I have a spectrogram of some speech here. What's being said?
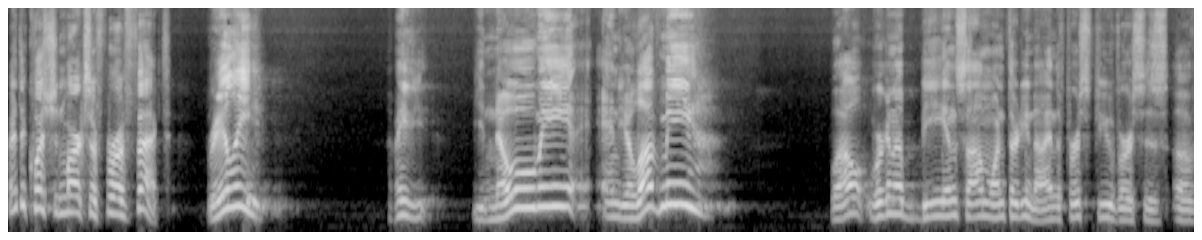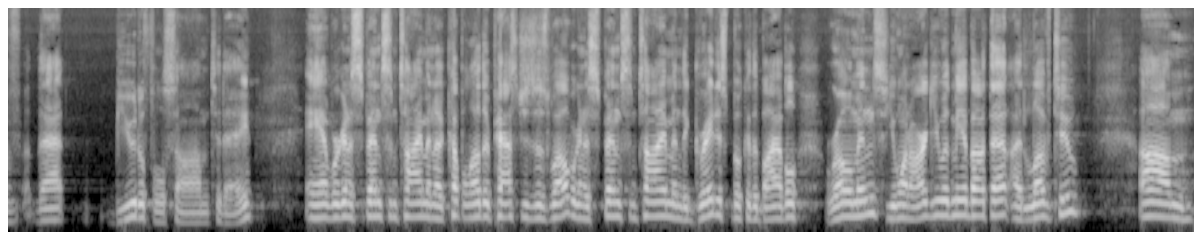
Right? The question marks are for effect. Really? I mean, you know me and you love me? Well, we're going to be in Psalm 139, the first few verses of that beautiful psalm today. And we're going to spend some time in a couple other passages as well. We're going to spend some time in the greatest book of the Bible, Romans. You want to argue with me about that? I'd love to. Um,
